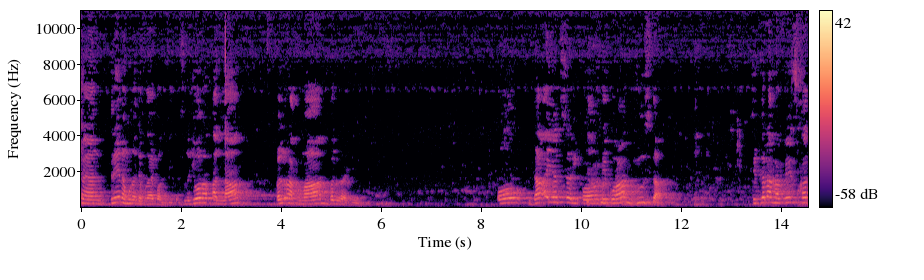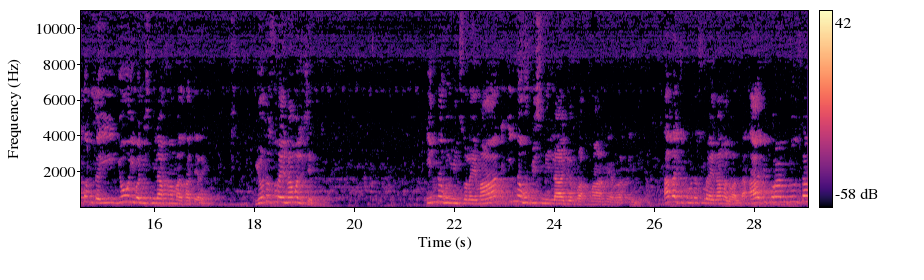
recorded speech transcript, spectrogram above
شیان، درے نمونہ دے خدای پاک دی اللہ، بل رحمان، بل رحیم۔ او دا آیت شریفه د قران جوز دا چې کله حافظ ختم کوي یو ری بسم الله خامہ خاطر رہی یو د سورہ نمل سے انه من سليمان انه بسم الله الرحمن الرحیم هغه چې کوم د سورې نام الله اج قرآن جوز دا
